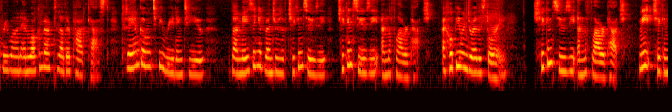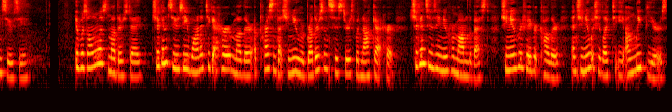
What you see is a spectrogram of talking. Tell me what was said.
everyone, and welcome back to another podcast. Today I'm going to be reading to you The Amazing Adventures of Chicken Suzi, Chicken Suzi, and the Flower Patch. I hope you enjoy the story. Chicken Suzi and the Flower Patch. Meet Chicken Suzi. It was almost Mother's Day. Chicken Suzi wanted to get her mother a present that she knew her brothers and sisters would not get her. Chicken Suzi knew her mom the best. She knew her favorite color, and she knew what she liked to eat on leap years.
